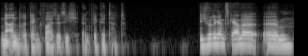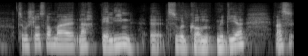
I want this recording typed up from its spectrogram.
eine andere Denkweise sich entwickelt hat. Ich würde ganz gerne ähm, zum Schluss nochmal nach Berlin äh, zurückkommen mit dir. Was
